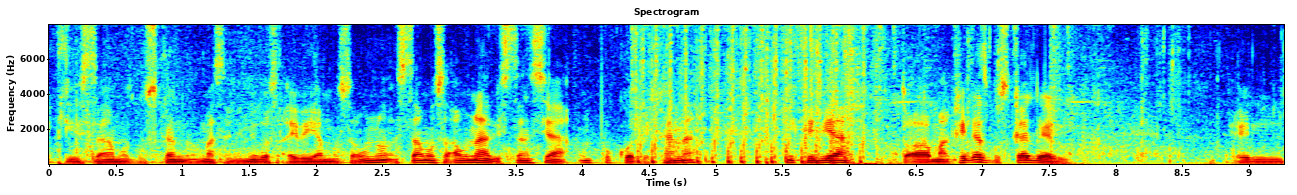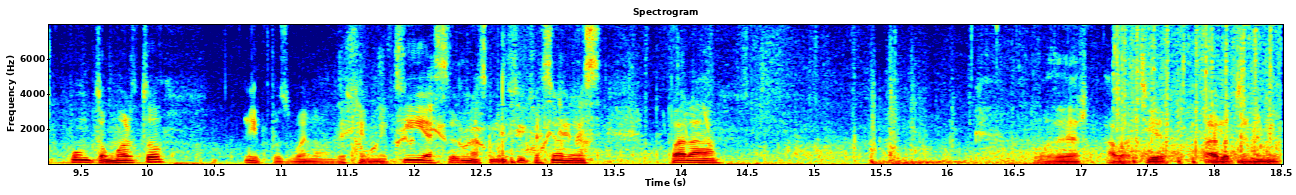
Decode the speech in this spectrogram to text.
Aquí estábamos buscando más enemigos. Ahí veíamos a uno. Estamos a una distancia un poco lejana. Y quería. Toma, querías buscarle el, el punto muerto. Y pues bueno, déjenme aquí hacer unas modificaciones para poder abatir al otro enemigo.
